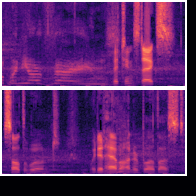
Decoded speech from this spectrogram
Open your veins. 15 stacks, Salt the Wound. We did have 100 Bloodlust.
